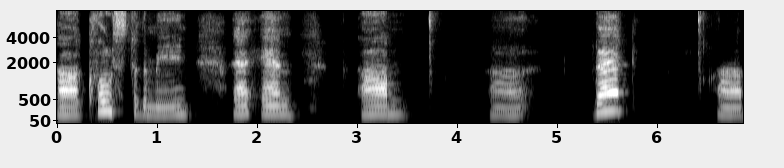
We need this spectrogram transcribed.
uh, close to the mean and, and um, that uh,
